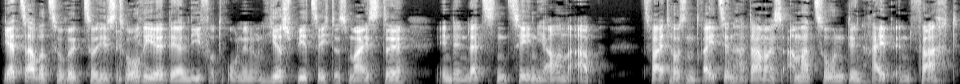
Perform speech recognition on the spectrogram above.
Jetzt aber zurück zur Historie der Lieferdrohnen und hier spielt sich das meiste in den letzten zehn Jahren ab. 2013 hat damals Amazon den Hype entfacht,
